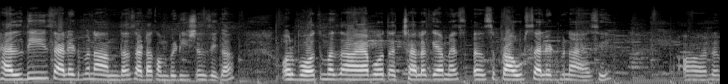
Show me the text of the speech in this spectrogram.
ਹੈਲਦੀ ਸੈਲਡ ਬਣਾਉਣ ਦਾ ਸਾਡਾ ਕੰਪੀਟੀਸ਼ਨ ਸੀਗਾ ਔਰ ਬਹੁਤ ਮਜ਼ਾ ਆਇਆ ਬਹੁਤ ਅੱਛਾ ਲੱਗਿਆ ਮੈਂ ਸਪਰਾਊਟ ਸੈਲਡ ਬਣਾਇਆ ਸੀ ਔਰ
